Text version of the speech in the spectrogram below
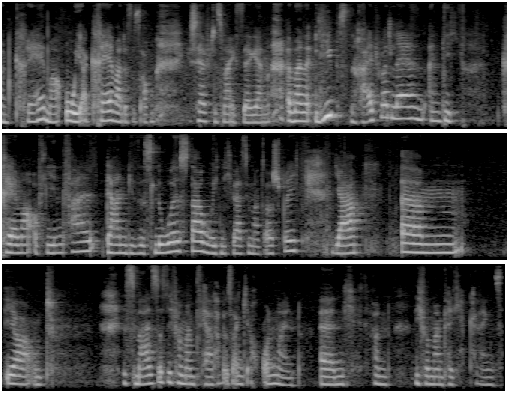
von Krämer. Oh ja, Krämer, das ist auch ein Geschäft, das mag ich sehr gerne. Aber meine liebsten sind eigentlich Krämer auf jeden Fall. Dann dieses Lois da, wo ich nicht weiß, wie man es ausspricht. Ja, ähm, ja, und das meiste, was ich von meinem Pferd habe, ist eigentlich auch online. Äh, nicht von, nicht von meinem Pferd, ich habe kein eigenes.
